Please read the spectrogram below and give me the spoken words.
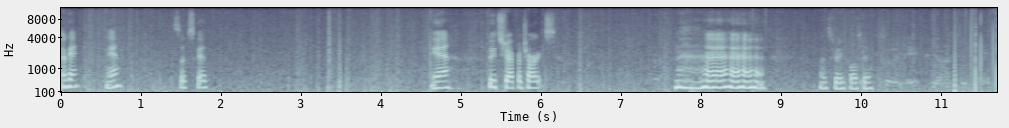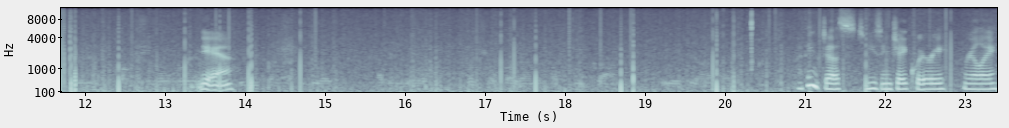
Okay, yeah, this looks good. Yeah, bootstrap for charts. That's pretty cool too. So the API seems like very functional oriented. Yeah. Maybe you might have to do like having more functional programming help you craft the API. I think just using jQuery, really.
